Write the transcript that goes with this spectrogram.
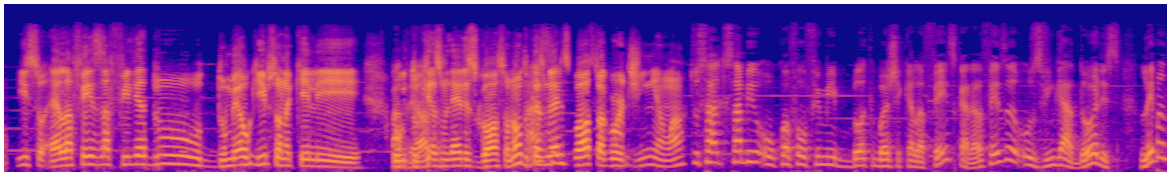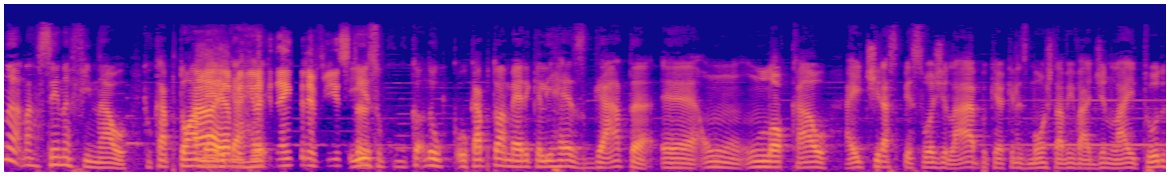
Johnson. isso, ela fez a filha do, do Mel Gibson naquele. o- do que as mulheres gostam. Não, do que Ah, as mulheres sim. Gostam, a gordinha lá. Tu sabe, tu sabe o, qual foi o filme blockbuster que ela fez, cara? Ela fez Os Vingadores. Lembra na, na cena final que o Capitão Ah, é a América. menina que dá entrevista. Isso, o, o- Capitão América ele resgata é, um, um local, aí tira as pessoas de lá, porque aqueles monstros estavam invadindo lá e tudo.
